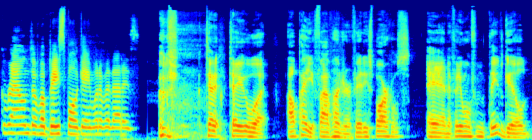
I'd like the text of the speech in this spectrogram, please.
ground of a baseball game, whatever that is. tell, tell you what, I'll pay you 550 sparkles. And if anyone from the Thieves Guild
